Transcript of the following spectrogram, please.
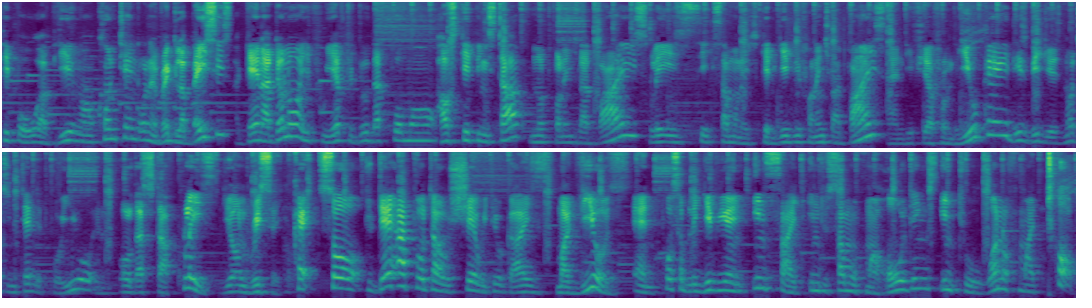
people who are viewing our content on a regular basis. Again, I don't know if we have to do that formal housekeeping stuff, not financial advice. Please seek someone who can give you financial advice. And if you're from the UK, this video is not intended for you and all that stuff. Please, do your research. Okay, so today I thought I would share with you guys my views and possibly give you an insight into some of my holdings into one of my top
